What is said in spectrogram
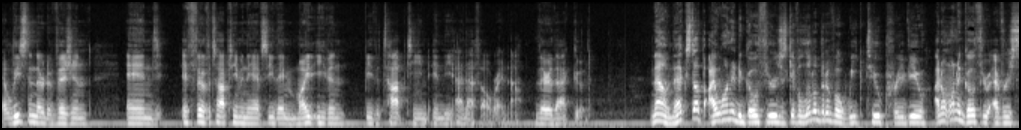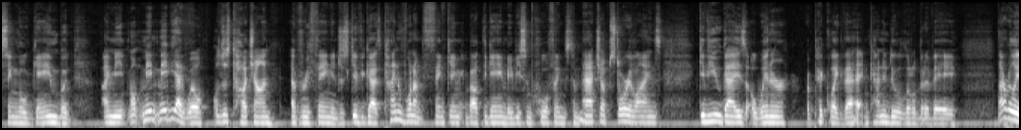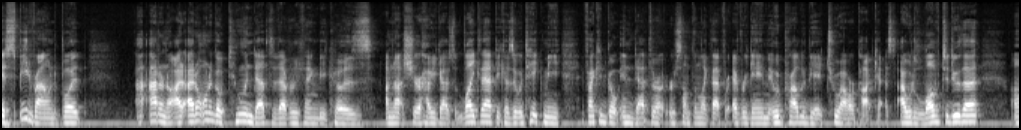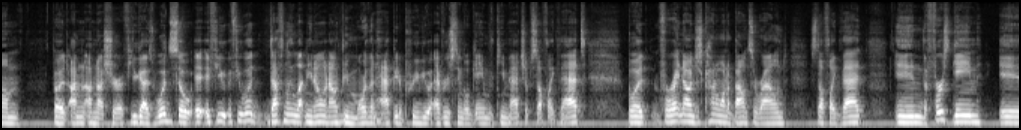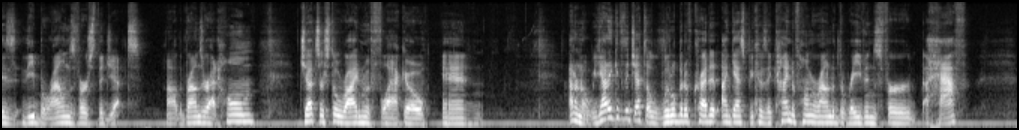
at least in their division and if they're the top team in the AFC, they might even be the top team in the NFL right now. They're that good. Now, next up, I wanted to go through, just give a little bit of a week two preview. I don't want to go through every single game, but I mean, well, maybe, maybe I will. I'll just touch on everything and just give you guys kind of what I'm thinking about the game, maybe some cool things to match up storylines, give you guys a winner a pick like that, and kind of do a little bit of a, not really a speed round, but I, I don't know. I, I don't want to go too in depth with everything because I'm not sure how you guys would like that because it would take me, if I could go in depth or, or something like that for every game, it would probably be a two hour podcast. I would love to do that. Um, but I'm, I'm not sure if you guys would. So if you if you would definitely let me know, and I would be more than happy to preview every single game with key matchup stuff like that. But for right now, I just kind of want to bounce around stuff like that. In the first game is the Browns versus the Jets. Uh, the Browns are at home. Jets are still riding with Flacco, and I don't know. We got to give the Jets a little bit of credit, I guess, because they kind of hung around with the Ravens for a half,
